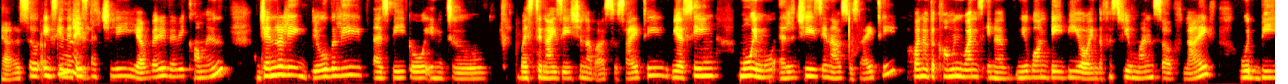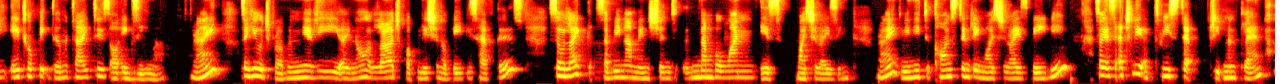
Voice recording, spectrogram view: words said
yeah, so eczema is actually yeah very very common. Generally, globally, as we go into westernization of our society, we are seeing more and more allergies in our society. One of the common ones in a newborn baby or in the first few months of life would be atopic dermatitis or eczema right it's a huge problem nearly you know a large population of babies have this so like sabrina mentioned number one is moisturizing right? We need to constantly moisturize baby. So it's actually a three step treatment plan.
